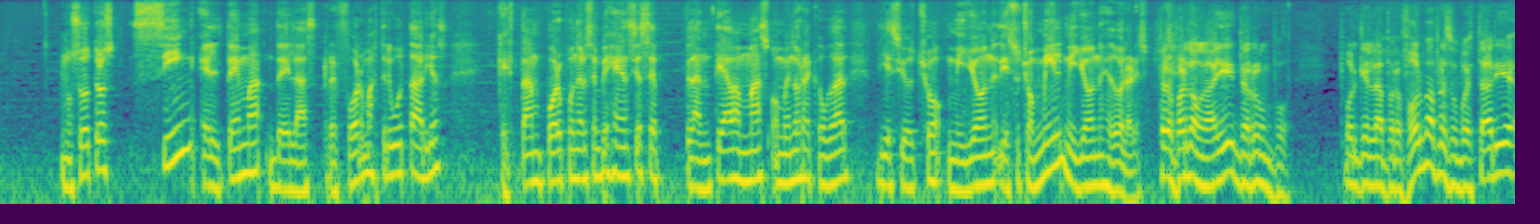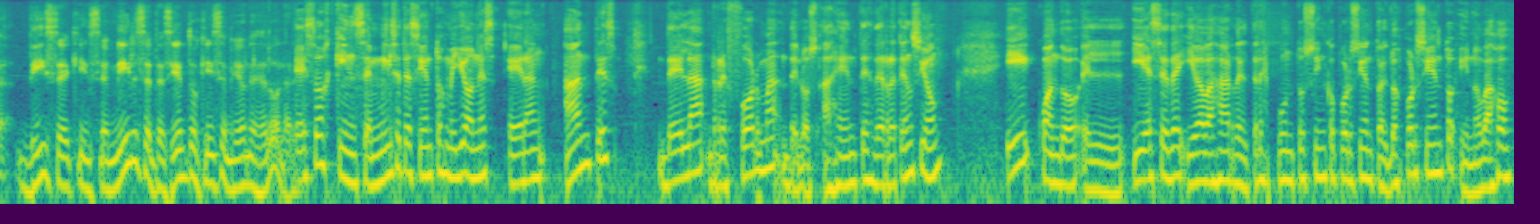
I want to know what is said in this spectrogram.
Nosotros, sin el tema de las reformas tributarias que están por ponerse en vigencia, se planteaba más o menos recaudar 18 millones, 18 mil millones de dólares. Pero perdón, ahí interrumpo. Porque la proforma presupuestaria dice 15.715 millones de dólares. Esos 15.700 millones eran antes de la reforma de los agentes de retención y cuando el ISD iba a bajar del 3.5% al 2% y no bajó.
